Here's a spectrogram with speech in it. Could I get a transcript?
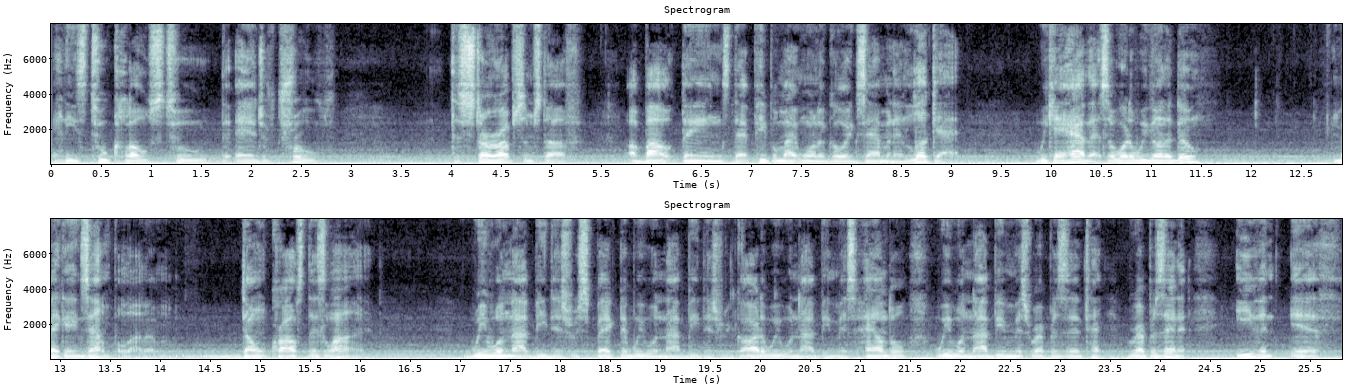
and he's too close to the edge of truth to stir up some stuff about things that people might want to go examine and look at. We can't have that. So what are we going to do? Make an example out of him. Don't cross this line. We will not be disrespected. We will not be disregarded. We will not be mishandled. We will not be misrepresented, represented. even if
